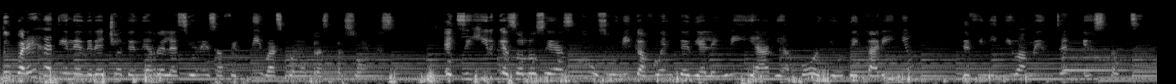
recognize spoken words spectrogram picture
Tu pareja tiene derecho a tener relaciones afectivas con otras personas. Exigir que solo seas tú su única fuente de alegría, de apoyo, de cariño, definitivamente es tóxico.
